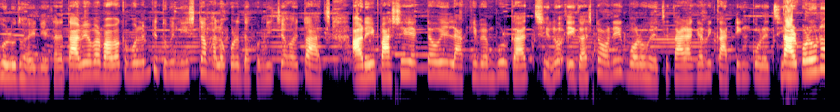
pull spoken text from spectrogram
হলুদ হয়নি এখানে। তা আমি আবার বাবাকে বললাম কি, তুমি নিচটা ভালো করে দেখো, নিচে হয়তো আছে। আর এই পাশেই একটা ওই লাকি ব্যাম্বুর গাছ ছিল ছিল, এই গাছটা অনেক বড় হয়েছে। তার আগে আমি কাটিং করেছি। তারপরেও না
